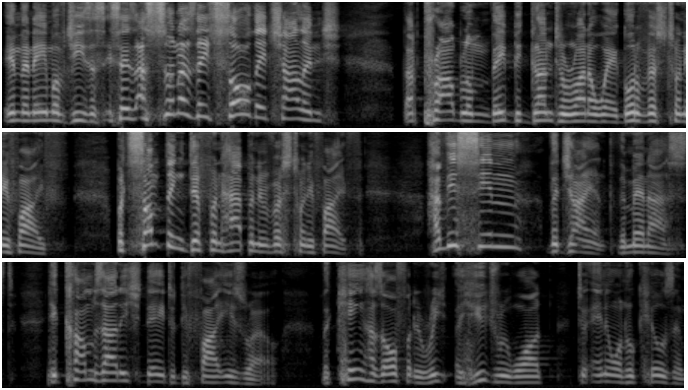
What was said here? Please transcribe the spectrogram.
In the name of Jesus. It says, as soon as they saw their challenge, that problem, they began to run away. Go to verse 25. But something different happened in verse 25. Have you seen the giant? The men asked. He comes out each day to defy Israel. The king has offered a, re- a huge reward to anyone who kills him.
